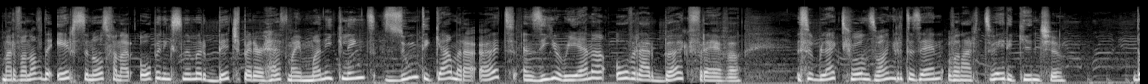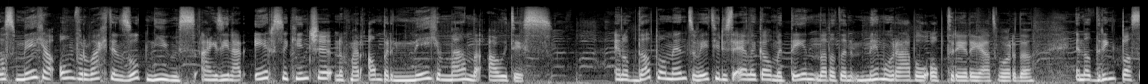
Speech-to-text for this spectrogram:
Maar vanaf de eerste noot van haar openingsnummer Bitch Better Have My Money klinkt, zoomt die camera uit en zie je Rihanna over haar buik wrijven. Ze blijkt gewoon zwanger te zijn van haar tweede kindje. Dat is mega onverwacht en zot nieuws, aangezien haar eerste kindje nog maar amper negen maanden oud is. En op dat moment weet je dus eigenlijk al meteen dat het een memorabel optreden gaat worden. En dat dringt pas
